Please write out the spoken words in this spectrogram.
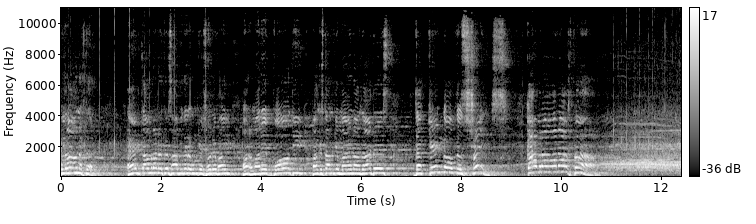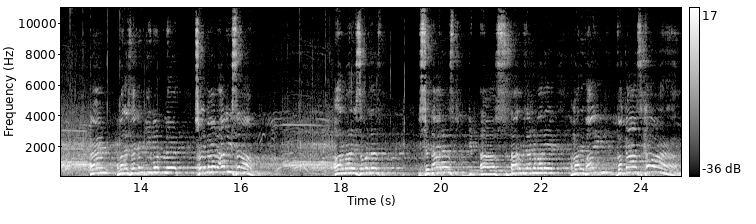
इमरान अख्तर एंड कामरान अख्तर साहब इधर उनके छोटे भाई और हमारे बहुत ही पाकिस्तान के मायनाज artist the king of the strings Kamran Akhtar. And हमारे second keyboard player Suleman Ali sahab. और हमारे ज़बरदस्त सितारिस्ट सितार बजाने वाले हमारे भाई वकास खान।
